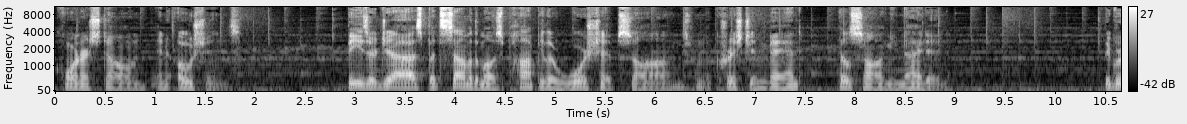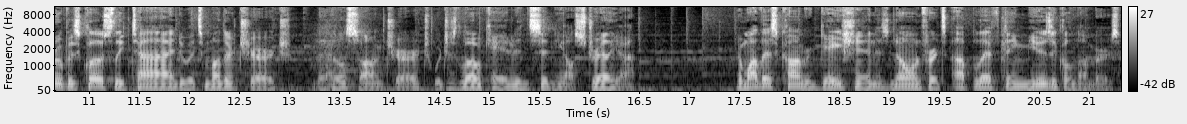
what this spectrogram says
Cornerstone, and Oceans these are just but some of the most popular worship songs from the Christian band Hillsong United. The group is closely tied to its mother church, the Hillsong Church, which is located in Sydney, Australia. And while this congregation is known for its uplifting musical numbers,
